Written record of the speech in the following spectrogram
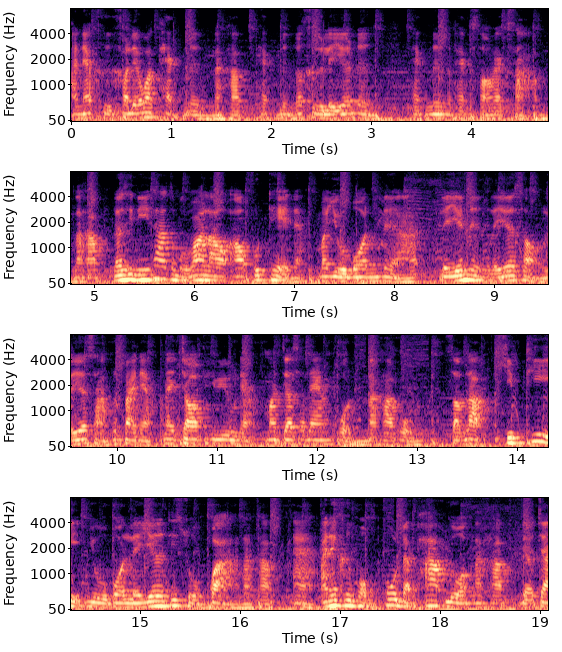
อันนี้คือเขาเรียกว่าแท็กหนึ่งนะครับ แท็กหนึ่งก็คือเลเยอร์หนึ่ง แท็กหนึ่งแท็กสองแท็กสามนะครับ แล้วทีนี้ถ้าสมมติว่าเราเอาฟุตเทจเนี่ยมาอยู่บนเหนือเลเยอร์หนึ่งเลเยอร์สองเลเยอร์สามขึ้นไปเนี่ยในจอพรีวิวเนี่ยมันจะแสดงผลนะครับผมสำหรับคลิปที่อยู่บนเลเยอร์ที่สูงกว่านะครับอ่าอันนี้คือผมพูดแบบภาพรวมนะครับ เดี๋ยวจะ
